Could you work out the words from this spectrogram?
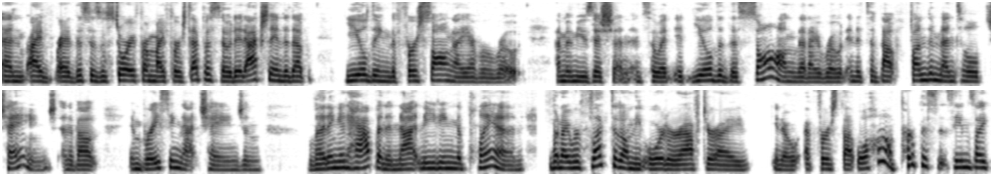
And I, I this is a story from my first episode. It actually ended up yielding the first song I ever wrote. I'm a musician, and so it, it yielded this song that I wrote, and it's about fundamental change and about embracing that change and letting it happen and not needing the plan. When I reflected on the order after I you know, at first thought, well, huh, purpose, it seems like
